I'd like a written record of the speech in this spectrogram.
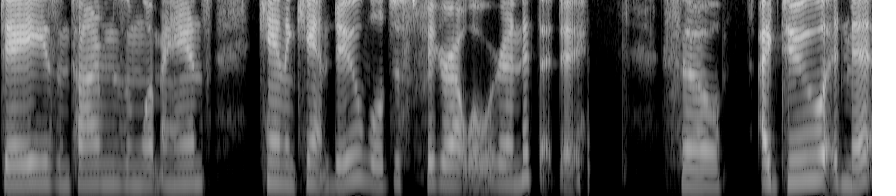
days and times and what my hands can and can't do. We'll just figure out what we're gonna knit that day. So I do admit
